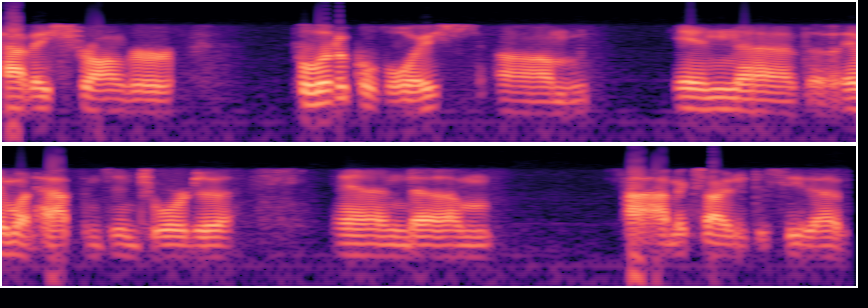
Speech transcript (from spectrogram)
have a stronger political voice um, in uh, the, in what happens in Georgia, and um, I'm excited to see that.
